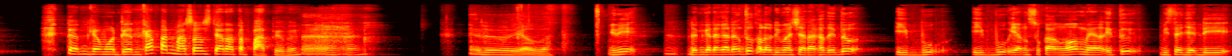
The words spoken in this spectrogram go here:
dan kemudian kapan masuk secara tepat gitu Aduh ya Allah. Ini dan kadang-kadang tuh kalau di masyarakat itu ibu ibu yang suka ngomel itu bisa jadi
